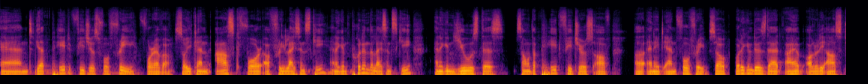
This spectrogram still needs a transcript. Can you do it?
and get paid features for free forever. So you can ask for a free license key and you can put in the license key and you can use this some of the paid features of uh, n8n for free. So what you can do is that i have already asked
